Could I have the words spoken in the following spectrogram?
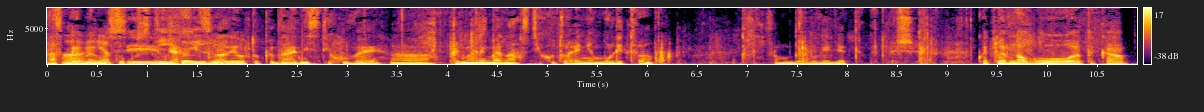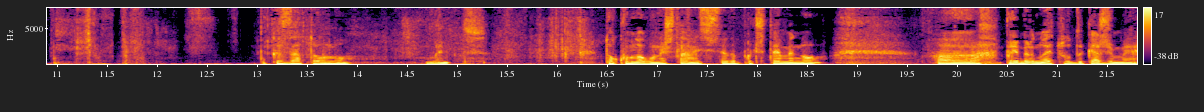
Аз, примерно, а, си стиха бях или... извадил тук да, едни стихове. А, примерно има една стихотворение молитва. Само да го видя къде беше. Което е много а, така показателно. Момент толкова много неща ми се ще да прочетеме, но а, примерно ето да кажем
